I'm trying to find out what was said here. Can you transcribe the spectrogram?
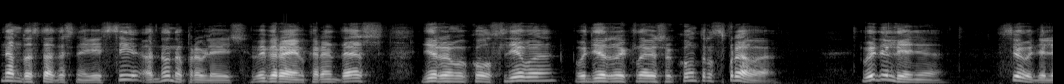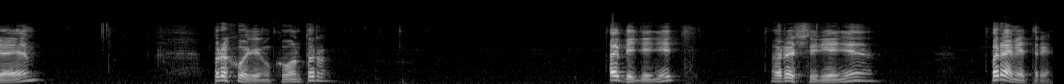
Нам достаточно ввести одну направляющую. Выбираем карандаш, держим укол слева, удерживая клавишу Ctrl справа. Выделение. Все выделяем. Проходим контур. Объединить. Расширение. Параметры.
